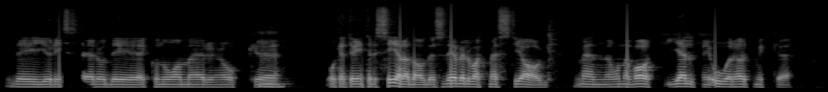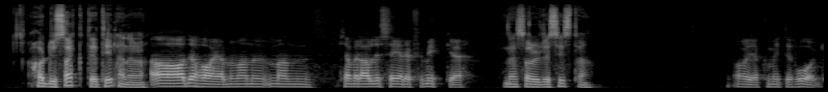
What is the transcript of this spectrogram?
Det är jurister och det är ekonomer och, Mm. Och att jag är intresserad av det. Så det har väl varit mest jag. Men hon har varit, hjälpt mig oerhört mycket. Har du sagt det till henne då? Ja, det har jag, men man, man kan väl aldrig säga det för mycket. När sa du det sista? Oj, jag kommer inte ihåg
